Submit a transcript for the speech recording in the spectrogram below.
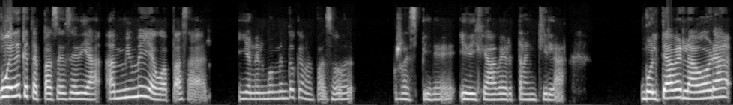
puede que te pase ese día. A mí me llegó a pasar y en el momento que me pasó, respiré y dije, a ver, tranquila. Volteé a ver la hora,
